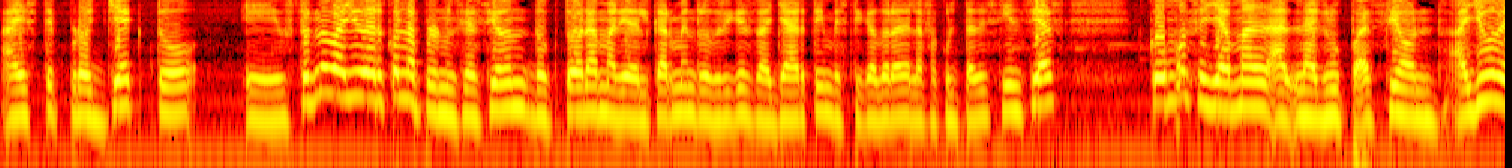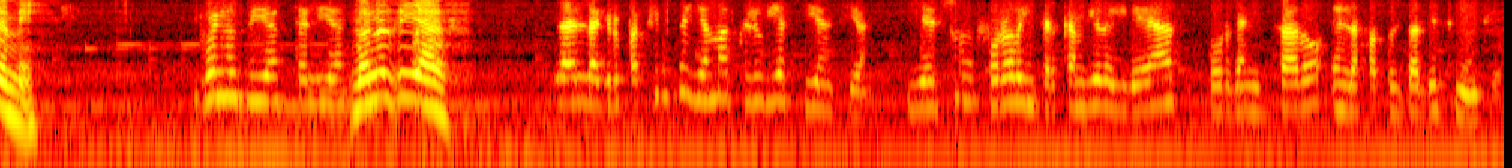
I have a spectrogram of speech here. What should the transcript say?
a este proyecto. Eh, usted me va a ayudar con la pronunciación, doctora María del Carmen Rodríguez Vallarte, investigadora de la Facultad de Ciencias. ¿Cómo se llama la, agrupación? Ayúdeme. Buenos días, Talía. Buenos días. La, la, agrupación se llama Pluvia Ciencia y es un foro de intercambio de ideas organizado en la Facultad de Ciencias.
